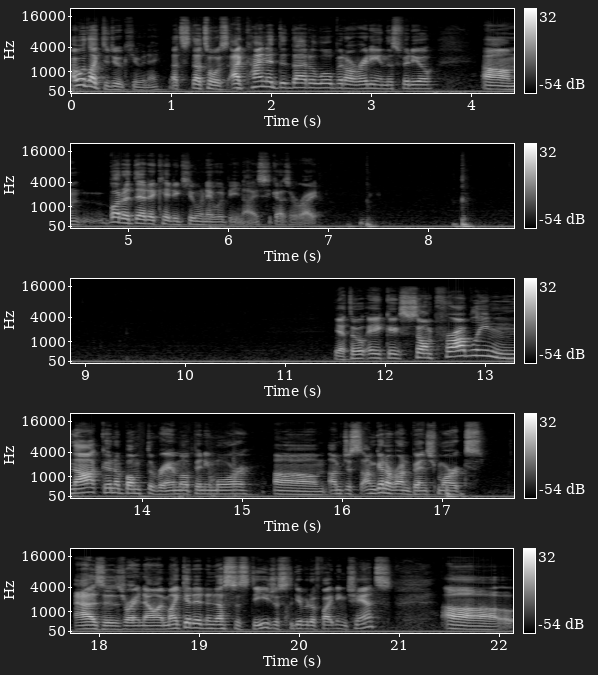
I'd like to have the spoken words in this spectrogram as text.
I would like to do a Q&A. That's that's always I kind of did that a little bit already in this video, um, but a dedicated Q&A would be nice. You guys are right. Yeah, throw 8 gigs. So I'm probably not going to bump the RAM up anymore. Um, I'm just, I'm going to run benchmarks as is right now. I might get it an SSD just to give it a fighting chance. Uh,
